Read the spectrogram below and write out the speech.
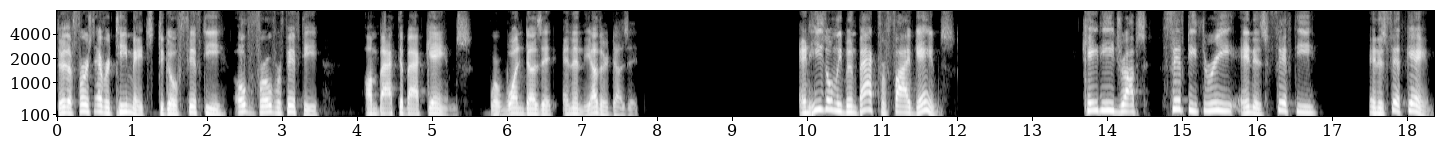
They're the first ever teammates to go 50 over for over 50 on back to back games where one does it and then the other does it. And he's only been back for five games. KD drops 53 in his 50 in his fifth game.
